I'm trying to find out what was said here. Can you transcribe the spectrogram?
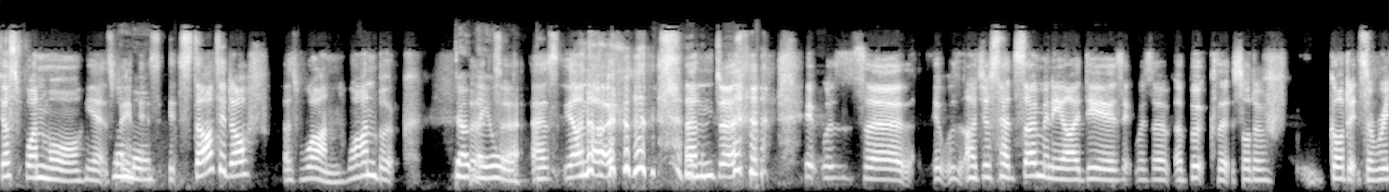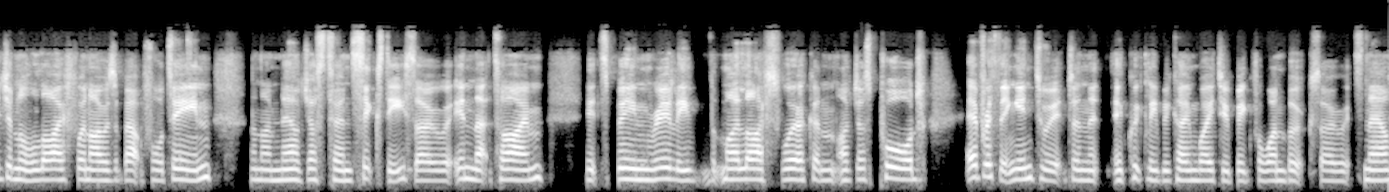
just one more. Yeah, it's One been, more. it's- it started off as one, one book. Don't they but, all? uh, as yeah, I know, and uh, it was uh, it was. I just had so many ideas. It was a, a book that sort of got its original life when I was about fourteen, and I'm now just turned sixty. So in that time, it's been really my life's work, and I've just poured everything into it and it, quickly became way too big for one book. So it's now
